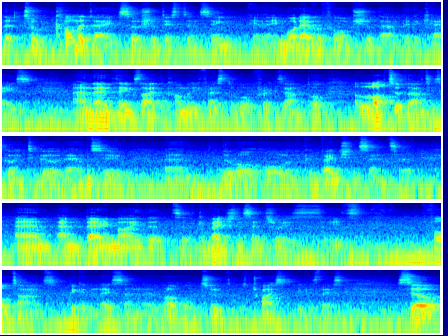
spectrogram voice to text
that to accommodate social distancing in whatever form should that be the case. And then things like the comedy festival, for example, a lot of that is going to go down to um, the Royal Hall and the Convention Centre. Um, and bear in mind that the Convention Centre is, is four times bigger than this, and the Royal Hall two, twice as big as this. So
